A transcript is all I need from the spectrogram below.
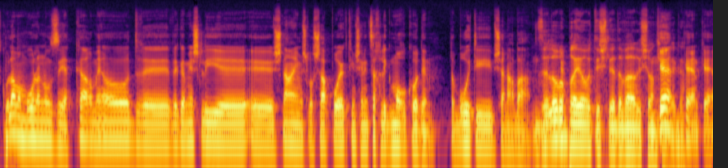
אז כולם אמרו לנו, זה יקר מאוד, ו, וגם יש לי אה, אה, שניים, שלושה פרויקטים שאני צריך לגמור קודם. דברו איתי בשנה הבאה. זה לא בפריוריטי שלי הדבר הראשון כן, כרגע. כן, כן.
